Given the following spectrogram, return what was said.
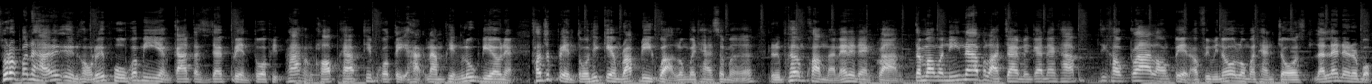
สำหรับปัญหาอื่นๆของลิเวอร์พูลก็มีอย่างการตัดสินใจเปลี่ยนตัวผิดพลาดของครอปครับที่ปกติหากนำเพียงลูกเดียวเนี่ยเขาจะเปลี่ยนตัวที่เกมรับดีกว่าลงไปแทนเสมอ หรือเพิ่มความหนาแน่นในแดนกลาง แต่มาวันนี้น่าประหลาดใจเหมือนกันนะครับ ที่เขากล้าลองเปลี่ยนอัลฟิมิโนลงมาแทนโจสและเล่นในระบบ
